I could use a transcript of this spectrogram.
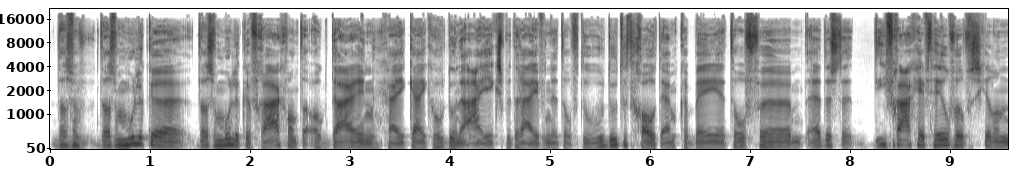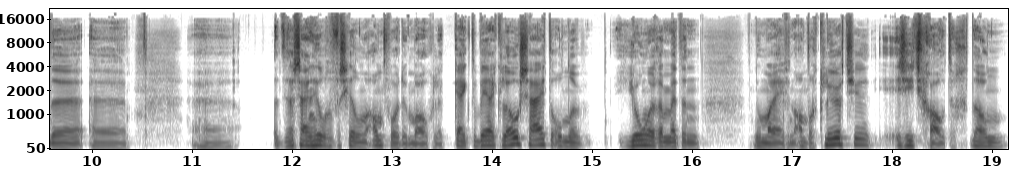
Dat is een, dat, is een moeilijke, dat is een moeilijke vraag, want ook daarin ga je kijken hoe doen de AX-bedrijven het of hoe doet het grote MKB het. Of, uh, dus de, die vraag heeft heel veel verschillende uh, uh, er zijn heel veel verschillende antwoorden mogelijk. Kijk, de werkloosheid onder jongeren met een noem maar even een ander kleurtje, is iets groter dan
